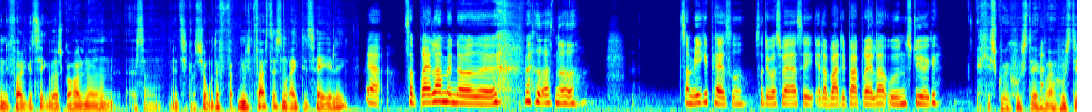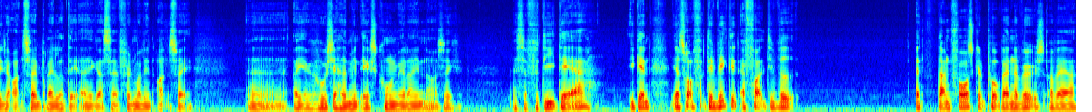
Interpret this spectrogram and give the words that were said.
inde i Folketinget, hvor jeg skulle holde noget om altså, integration. Det er min første sådan rigtig tale, ikke? Ja. Så briller med noget, øh, hvad hedder sådan noget, som ikke passede, så det var svært at se? Eller var det bare briller uden styrke? Jeg kan sgu ikke huske det. Jeg bare huske de der åndssvage briller der, ikke? Og så jeg følte mig lidt åndssvag. Uh, og jeg kan huske, at jeg havde min ekskone med derinde også, ikke? Altså, fordi det er, igen, jeg tror, det er vigtigt, at folk de ved, at der er en forskel på at være nervøs og være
